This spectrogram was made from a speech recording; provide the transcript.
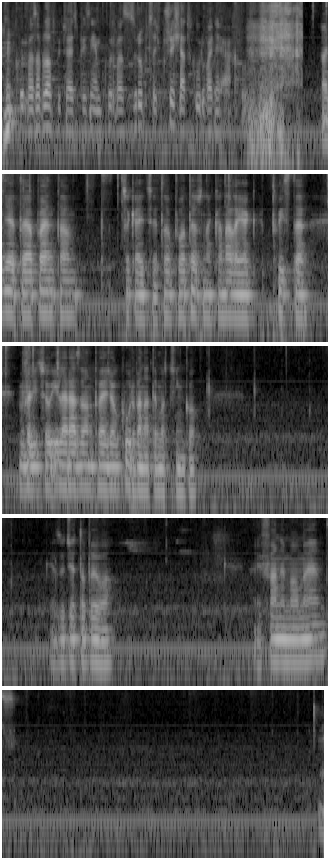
Kurwa, zablokuj to jest, nie wiem, kurwa, zrób coś, przysiad, kurwa, nie, ach. O nie, to ja pamiętam, czekajcie, to było też na kanale jak Twister wyliczył ile razy on powiedział kurwa na tym odcinku. Jezu, gdzie to było? Funny moments. Yy.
